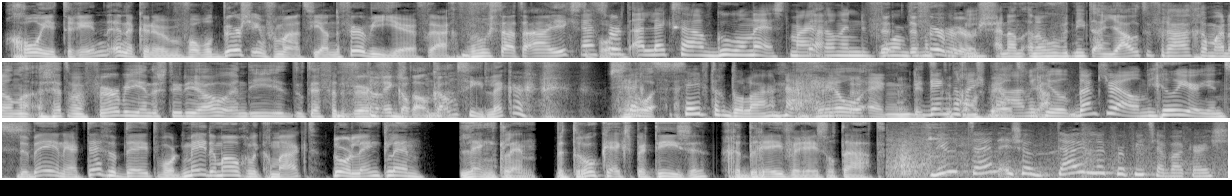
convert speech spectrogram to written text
gooi het erin. En dan kunnen we bijvoorbeeld beursinformatie aan de Furby eh, vragen. Hoe staat de AIX Ja, een soort Alexa of Google Nest, maar Ja, dan in de vorm de van een Furbeurs. Furby. En dan, en dan hoeven we het niet aan jou te vragen, maar dan zetten we een Furby in de studio en die doet even de beurs. Kan ik op vakantie? Lekker. Slechts 70 dollar. Nou, Heel eng, dit ik denk nog even toekomstbeeld. na, Ja. Michiel. Dankjewel, Michiel Jurjens. De BNR Tech Update wordt mede mogelijk gemaakt door Lenklen. Lenklen. Betrokken expertise, gedreven resultaat. Nieuw 10 is ook duidelijk voor pizzabakkers.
